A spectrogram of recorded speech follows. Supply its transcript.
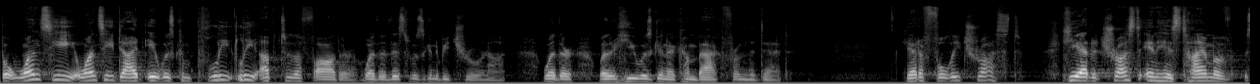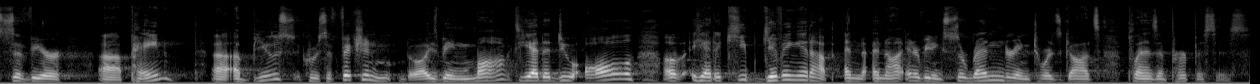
But once he, once he died, it was completely up to the Father whether this was going to be true or not, whether, whether he was going to come back from the dead. He had to fully trust. He had to trust in his time of severe uh, pain, uh, abuse, crucifixion. He's being mocked. He had to do all of, he had to keep giving it up and, and not intervening, surrendering towards God's plans and purposes.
